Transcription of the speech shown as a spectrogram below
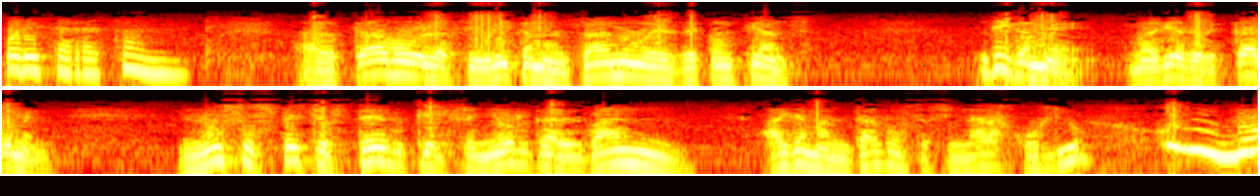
Por esa razón, Al cabo, la señorita Manzano es de confianza. Dígame, María del Carmen, ¿no sospecha usted que el señor Galván haya mandado asesinar a Julio? ¡Oh, no!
